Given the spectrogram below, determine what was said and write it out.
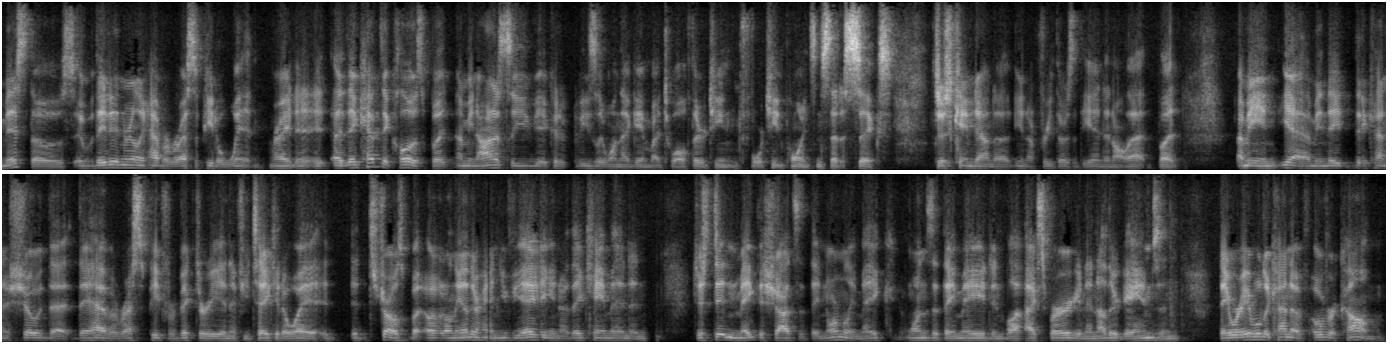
missed those, it, they didn't really have a recipe to win, right? It, it, uh, they kept it close, but I mean, honestly, UVA could have easily won that game by 12, 13, 14 points instead of six. Just came down to, you know, free throws at the end and all that. But I mean, yeah, I mean they, they kind of showed that they have a recipe for victory, and if you take it away, it, it struggles. But on the other hand, UVA, you know, they came in and just didn't make the shots that they normally make, ones that they made in Blacksburg and in other games, and they were able to kind of overcome.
